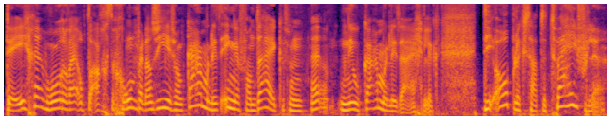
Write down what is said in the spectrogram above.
tegen, horen wij op de achtergrond. Maar dan zie je zo'n Kamerlid, Inge van Dijk, een hè, nieuw Kamerlid eigenlijk, die openlijk staat te twijfelen.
